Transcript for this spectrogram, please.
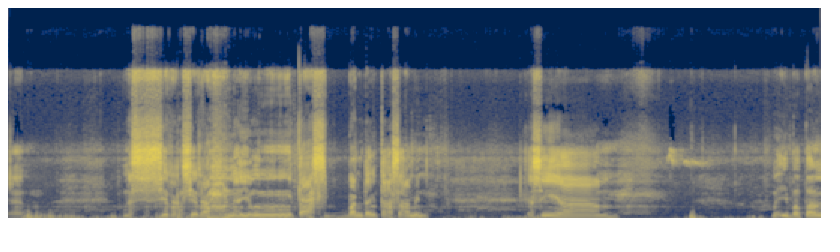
Yan. Nasirang-sira mo na yung taas, bandang taas sa amin. Kasi, um, may iba pang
